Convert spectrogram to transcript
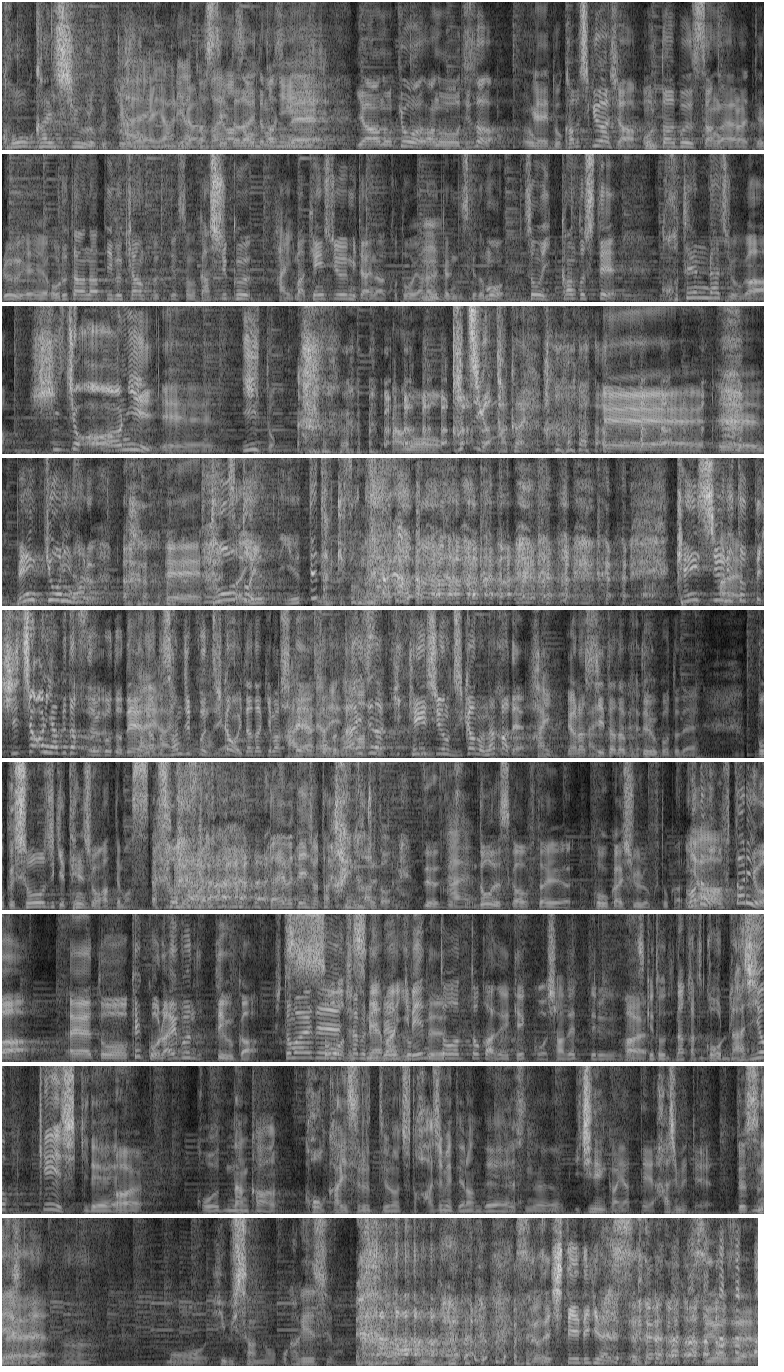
公開収録っていうのをやらせていただいてます本ね。いやあの今日はあの実は、えー、と株式会社オルターブースさんがやられてる、えーオルタナティブキャンプっていうその合宿、はい。まあ、研修みたいなことをやられてるんですけども、その一環として古典ラジオが非常に、えーいいと。あの価値が高い、えーえー勉強になる、えー尊い。言言ってたっけそんな。研修にとって非常に役立つということで、はい。なんとはい30分時間をいただきまして、大事なき研修の時間の中ではい。やらせていただくということで、僕正直テンション上がってます。そうですか。だいぶテンション高いなと。どうです？か？お二人公開収録とか。まあでもお二人はえっ、と結構ライブっていうか人前でそうですね。まあ喋るイベントって、イベントとかで結構喋ってるんですけど、なんかこうラジオ形式ではこうなんか公開するっていうのはちょっと初めてなんいでで。すね。一年間やって初めてですね。ねね。うん。もう樋口さんのおかげですよ。すみません否定できないです。すみません。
